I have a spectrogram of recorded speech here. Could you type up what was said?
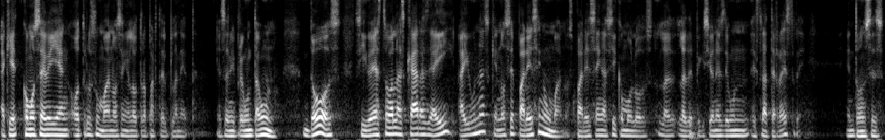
a qué- cómo se veían otros humanos en la otra parte del planeta? Esa es mi pregunta uno. Dos, si ves todas las caras de ahí, hay unas que no se parecen a humanos, parecen así como los, la- las depicciones de un extraterrestre. Entonces,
